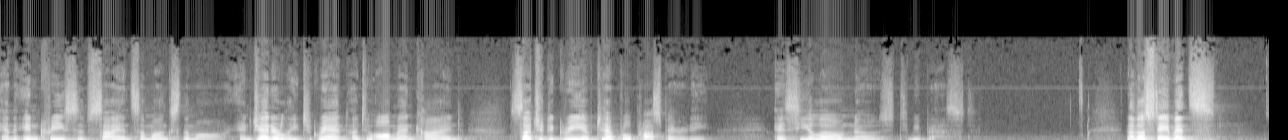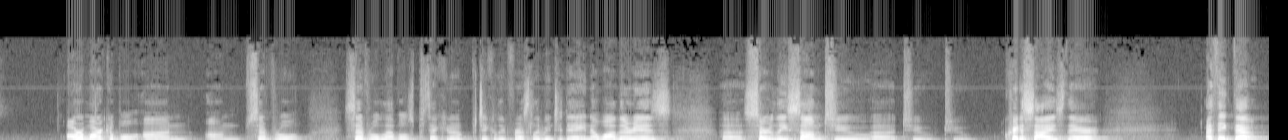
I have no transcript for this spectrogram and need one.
and the increase of science amongst them all, and generally to grant unto all mankind such a degree of temporal prosperity as he alone knows to be best. Now, those statements are remarkable on, on several, several levels, particular, particularly for us living today. Now, while there is uh, certainly some to, uh, to, to criticize there, I think that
